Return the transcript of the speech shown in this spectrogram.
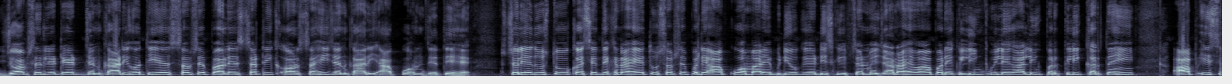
जॉब से रिलेटेड जानकारी होती है, सबसे पहले सटीक और सही जानकारी आपको हम देते हैं। तो चलिए दोस्तों, कैसे देखना है? तो सबसे पहले आपको हमारे वीडियो के डिस्क्रिप्शन में जाना है, वहाँ पर एक लिंक मिलेगा, लिंक पर क्लिक करते ही आप इस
